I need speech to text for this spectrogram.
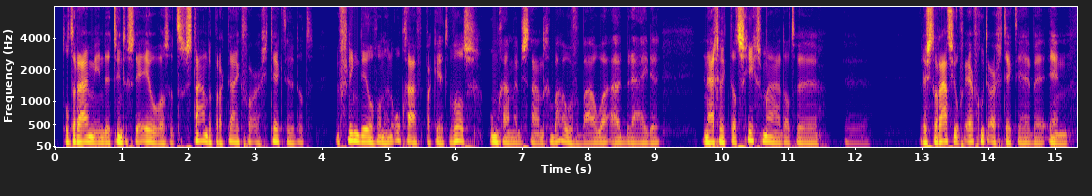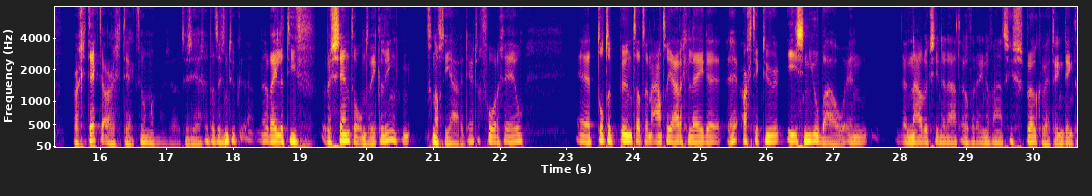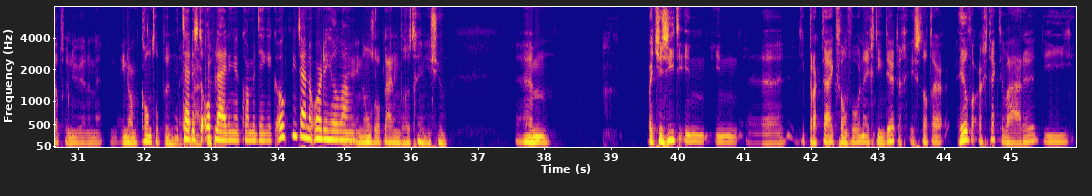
tot ruim in de 20e eeuw was het staande praktijk voor architecten dat een flink deel van hun opgavepakket was omgaan met bestaande gebouwen, verbouwen, uitbreiden. En eigenlijk dat schisma dat we eh, restauratie- of erfgoedarchitecten hebben en architecten-architecten, om het maar zo te zeggen. Dat is natuurlijk een relatief recente ontwikkeling, vanaf de jaren 30 vorige eeuw. Eh, tot het punt dat een aantal jaren geleden architectuur is nieuwbouw. En er nauwelijks inderdaad over renovaties gesproken werd. En ik denk dat we nu een, een enorm kantelpunt Tijdens de opleidingen kwam het denk ik ook niet aan de orde heel lang. Nee, In onze opleiding was het geen issue. Ehm, wat je ziet in, in eh, die praktijk van voor 1930 is dat er heel veel architecten waren die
